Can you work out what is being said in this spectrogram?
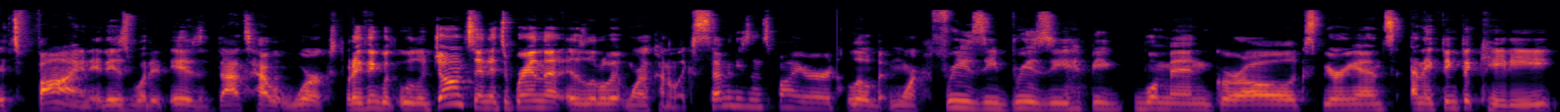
it's fine. It is what it is. That's how it works. But I think with Ulla Johnson, it's a brand that is a little bit more kind of like 70s inspired, a little bit more freezy, breezy, hippie woman, girl experience. And I think that Katie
